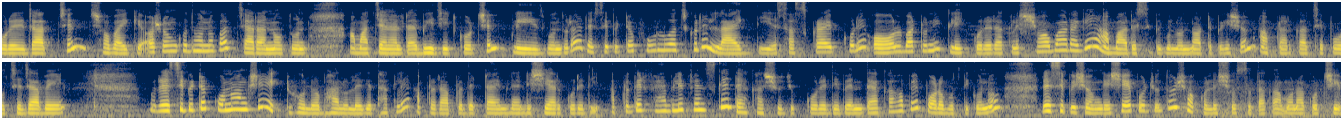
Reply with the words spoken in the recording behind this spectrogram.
করে যাচ্ছেন, সবাইকে অসংখ্য ধন্যবাদ। যারা নতুন আমার চ্যানেলটা ভিজিট করছেন, প্লিজ বন্ধুরা, রেসিপিটা ফুল ওয়াচ করে লাইক দিয়ে সাবস্ক্রাইব করে অল বাটনে ক্লিক করে রাখলে সবার আগে আমার রেসিপিগুলোর নোটিফিকেশন আপনার কাছে পৌঁছে যাবে। রেসিপিটা কোনো অংশে একটু হলেও ভালো লেগে থাকলে আপনারা আপনাদের টাইম লাইনে শেয়ার করে দিই আপনাদের ফ্যামিলি ফ্রেন্ডসকে দেখার সুযোগ করে দেবেন। দেখা হবে পরবর্তী কোনো রেসিপির সঙ্গে। সে পর্যন্ত সকলের সুস্থতা কামনা করছি।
